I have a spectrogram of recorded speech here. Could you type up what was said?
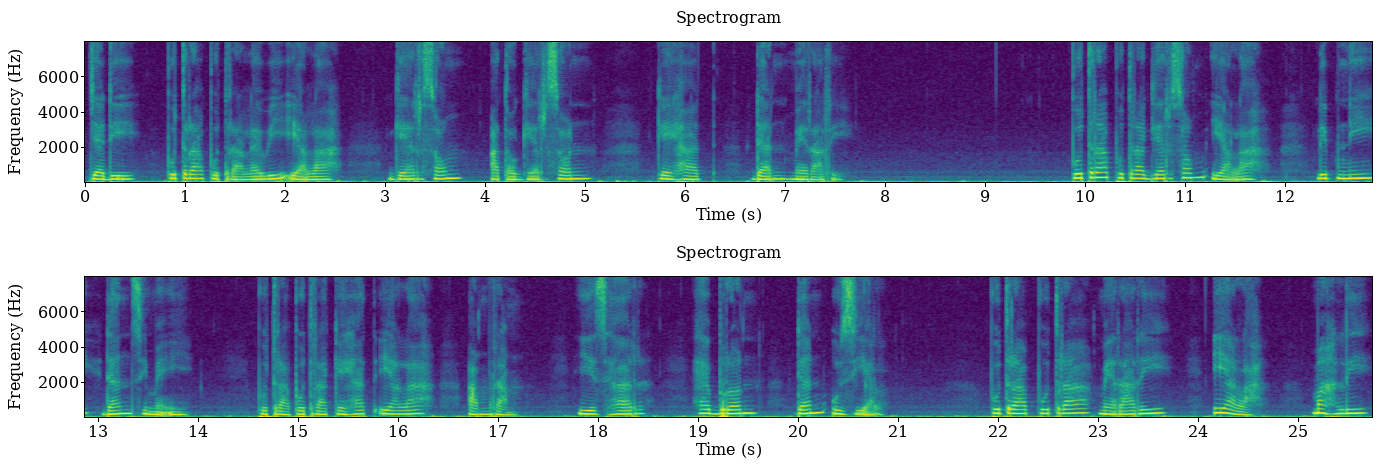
Jadi, putra-putra Lewi ialah Gersom atau Gerson, Kehat, dan Merari. Putra-putra Gersom ialah Libni dan Simei. Putra-putra Kehat ialah Amram, Yizhar, Hebron, dan Uziel. Putra-putra Merari ialah Mahli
